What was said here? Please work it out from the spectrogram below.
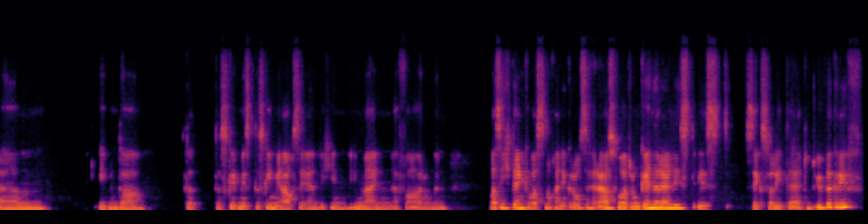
Ähm, eben da, da das, geht mir, das ging mir auch sehr ähnlich in, in meinen Erfahrungen. Was ich denke, was noch eine große Herausforderung generell ist, ist Sexualität und Übergriff.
